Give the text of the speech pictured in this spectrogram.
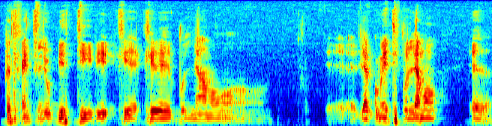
praticamente gli obiettivi che, che vogliamo, eh, gli argomenti che vogliamo eh,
